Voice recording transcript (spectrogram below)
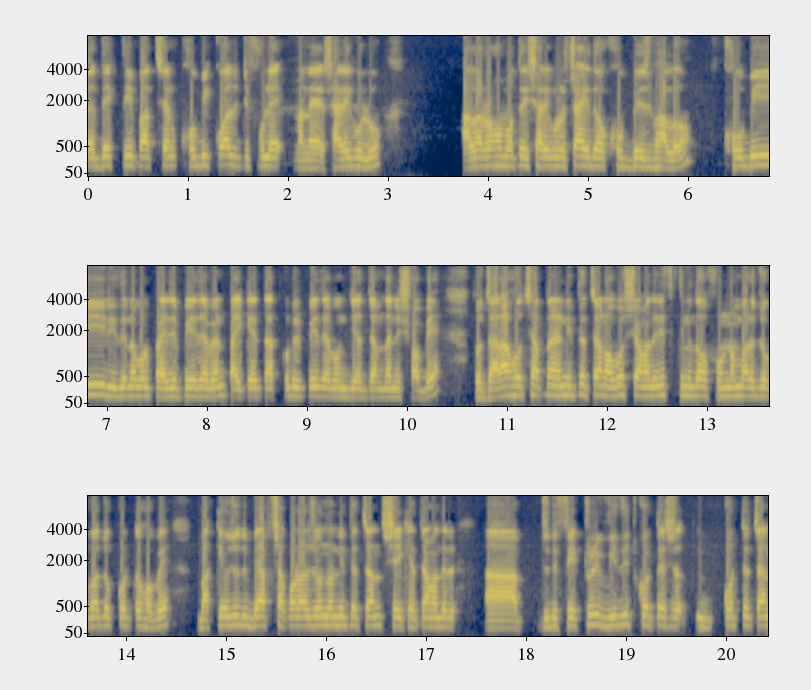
দেখতেই পাচ্ছেন খুবই কোয়ালিটিফুল মানে শাড়িগুলো। আল্লাহ রহমতে এই শাড়িগুলোর চাহিদাও খুব বেশ ভালো। খুবই রিজনেবল প্রাইসে পেয়ে যাবেন, পাইকারি তাৎকুরির পেজ এবং জিয়াদ জামদানি সবে। তো যারা হচ্ছে আপনারা নিতে চান, অবশ্যই আমাদের স্ক্রিনে দেওয়া ফোন নাম্বারে যোগাযোগ করতে হবে। বা কেউ যদি ব্যবসা করার জন্য নিতে চান, সেই ক্ষেত্রে আমাদের যদি ফ্যাক্টরি ভিজিট করতে করতে চান,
